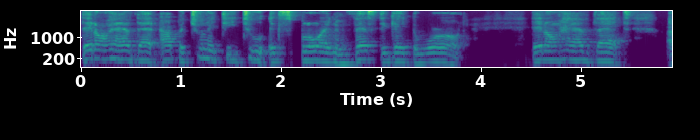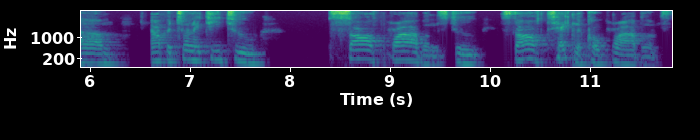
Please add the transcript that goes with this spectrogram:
They don't have that opportunity to explore and investigate the world. They don't have that um, opportunity to solve problems, to solve technical problems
